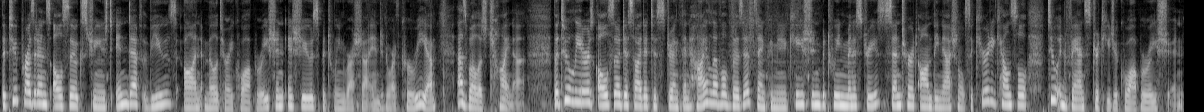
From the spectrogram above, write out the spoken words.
the two presidents also exchanged in-depth views on military cooperation issues between Russia and North Korea, as well as China. The two leaders also decided to strengthen high-level visits and communication between ministries centered on the National Security Council to advance strategic cooperation.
